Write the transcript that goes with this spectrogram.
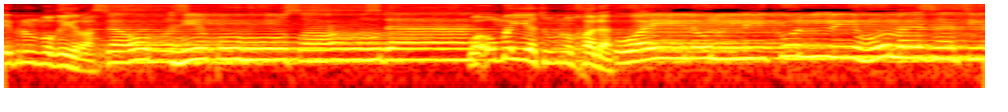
ابن المغيرة. سأرهقه صعودا. وأمية بن خلف. ويل لكل همزة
